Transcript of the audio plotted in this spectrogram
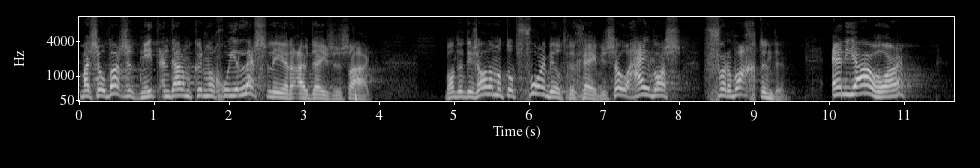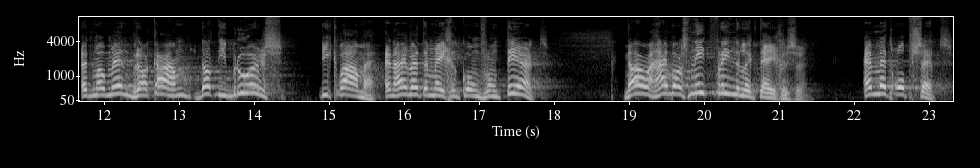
Maar zo was het niet en daarom kunnen we een goede les leren uit deze zaak. Want het is allemaal tot voorbeeld gegeven. Zo, hij was verwachtende. En ja hoor, het moment brak aan dat die broers die kwamen. En hij werd ermee geconfronteerd. Nou, hij was niet vriendelijk tegen ze. En met opzet.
